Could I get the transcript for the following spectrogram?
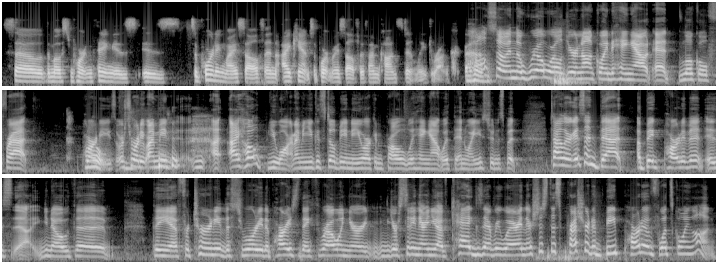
So the most important thing is is supporting myself, and I can't support myself if I'm constantly drunk. also, in the real world, you're not going to hang out at local frat parties no. or sorority. I mean, I, I, hope you aren't. I mean, you could still be in New York and probably hang out with NYU students. But Tyler, isn't that a big part of it? Is uh, you know the the uh, fraternity, the sorority, the parties they throw, and you're you're sitting there and you have kegs everywhere, and there's just this pressure to be part of what's going on.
